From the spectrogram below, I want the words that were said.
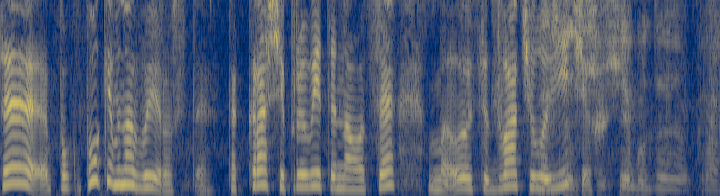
Це поки вона виросте. Так краще привити на оце, оце два чоловічих. Ще буде краще.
